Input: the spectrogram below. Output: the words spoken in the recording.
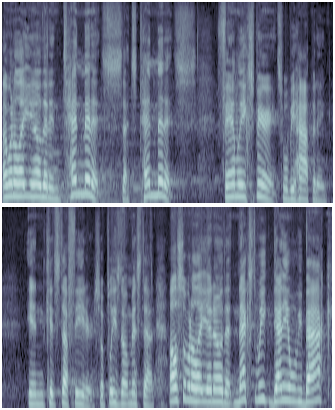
I want to let you know that in 10 minutes, that's 10 minutes, family experience will be happening in Kid Stuff Theater. So please don't miss that. I also want to let you know that next week, Denny will be back.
